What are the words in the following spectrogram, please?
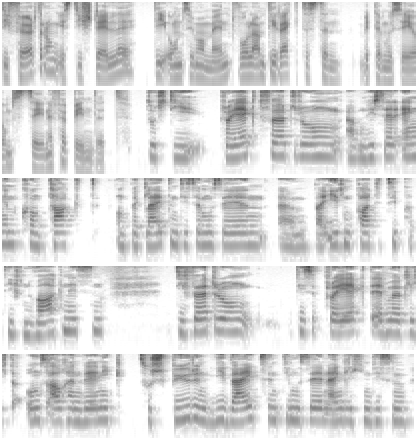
Die Förderung ist die Stelle, die uns im Moment wohl am direktesten mit der Museumsszene verbindet. Durch die Projektförderung haben wir sehr engen Kontakt und begleiten diese Museen ähm, bei ihren partizipativen Wagnissen. Die Förderung dieser Projekte ermöglicht uns auch ein wenig zu spüren, wie weit sind die Museen eigentlich in diesem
